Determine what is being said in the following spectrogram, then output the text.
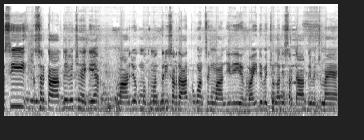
ਅਸੀਂ ਸਰਕਾਰ ਦੇ ਵਿੱਚ ਹੈਗੇ ਆ। ਮਾਣਯੋਗ ਮੁੱਖ ਮੰਤਰੀ ਸਰਦਾਰ ਭਗਵੰਤ ਸਿੰਘ ਮਾਨ ਜੀ ਦੀ ਅਗਵਾਈ ਦੇ ਵਿੱਚ ਉਹਨਾਂ ਦੀ ਸਰਕਾਰ ਦੇ ਵਿੱਚ ਮੈਂ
